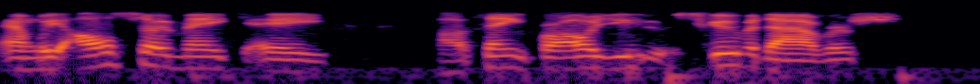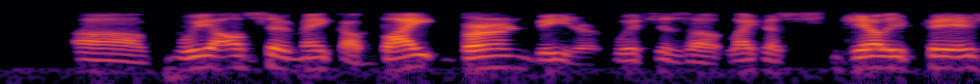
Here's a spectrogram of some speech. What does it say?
And we also make a, uh thing for all you scuba divers. Uh, we also make a bite burn beater, which is a like a jellyfish.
